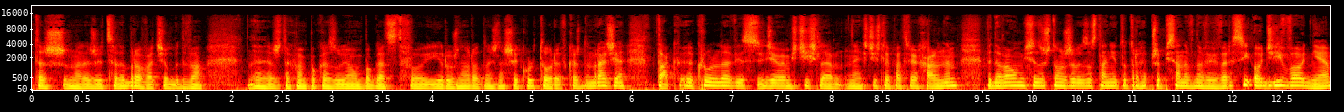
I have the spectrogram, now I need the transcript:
też należy celebrować. Obydwa, e, że tak powiem, pokazują bogactwo i różnorodność naszej kultury. W każdym razie, tak, Król Lew jest dziełem ściśle, ściśle patriarchalnym. Wydawało mi się zresztą, że zostanie to trochę przepisane w nowej wersji. O dziwo nie.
